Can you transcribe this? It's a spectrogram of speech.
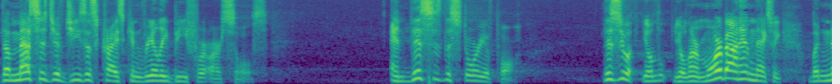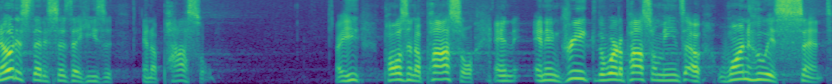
the message of Jesus Christ can really be for our souls. And this is the story of Paul. This is what you'll, you'll learn more about him next week. But notice that it says that he's an apostle. He, Paul's an apostle, and, and in Greek, the word apostle means uh, one who is sent.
